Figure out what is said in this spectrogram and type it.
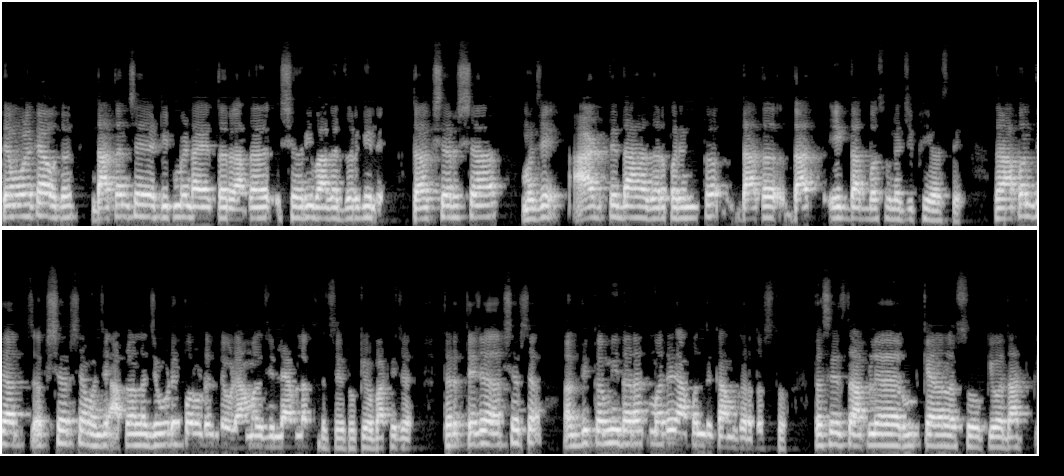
त्यामुळे काय होतं दातांचे ट्रीटमेंट आहे तर आता शहरी भागात जर गेले तर अक्षरशः म्हणजे आठ ते दहा हजार पर्यंत दात दात एक दात बसवण्याची फी असते. तर आपण त्यात अक्षरशः म्हणजे आपल्याला जेवढे परवडेल तेवढे आम्हाला जे लॅबला खर्च येतो किंवा बाकीच्या तर त्याच्या अक्षरशः अगदी कमी दरात मध्ये आपण ते काम करत असतो. तसेच आपल्या रूट कॅनल असो किंवा दात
